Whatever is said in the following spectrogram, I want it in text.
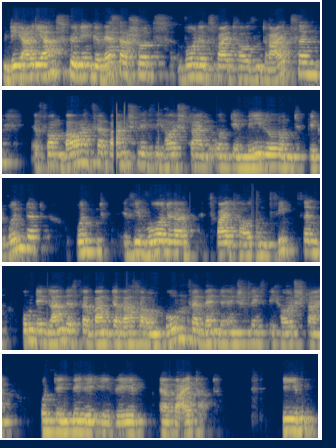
Die Allianz für den Gewässerschutz wurde 2013 vom Bauernverband Schleswig-Holstein und dem Melund gegründet und sie wurde 2017 um den Landesverband der Wasser- und Bodenverbände in Schleswig-Holstein und den BDEW erweitert. Die,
